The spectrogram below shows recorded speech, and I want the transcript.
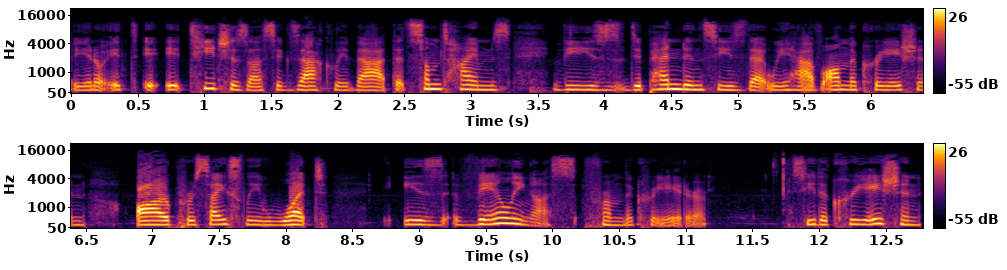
You know, it, it, it teaches us exactly that, that sometimes these dependencies that we have on the creation are precisely what is veiling us from the Creator. See, the creation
